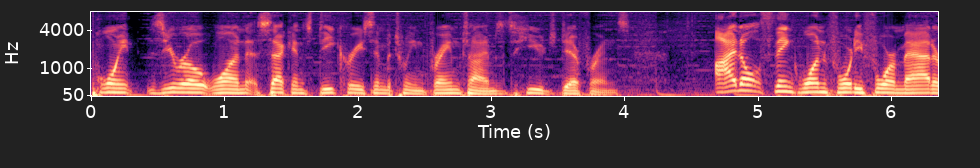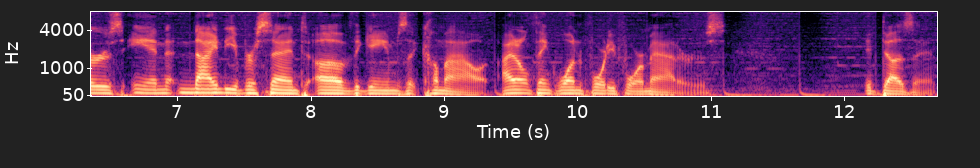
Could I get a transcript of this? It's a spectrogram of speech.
0.01 seconds decrease in between frame times. It's a huge difference. I don't think 144 matters in 90% of the games that come out. I don't think 144 matters. It doesn't.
